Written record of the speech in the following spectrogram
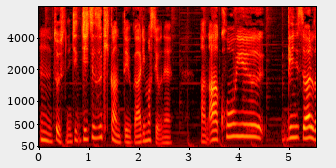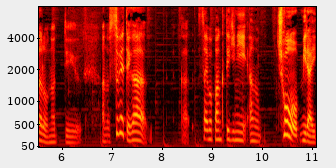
うん、そうですね。地続き感っていうかありますよね。あのあ、こういう現実はあるだろうなっていう、あの、すべてが、サイバーパンク的に、あの、超未来、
